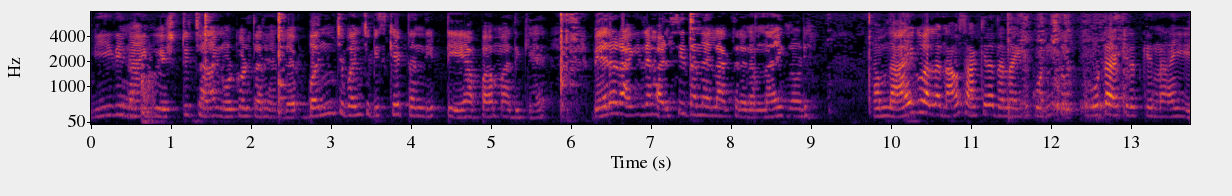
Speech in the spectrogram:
ಬೀದಿ ನಾಯಿಗೂ ಎಷ್ಟು ಚೆನ್ನಾಗಿ ನೋಡ್ಕೊಳ್ತಾರೆ ಅಂದ್ರೆ ಬಂಚ್ ಬಂಚ್ ಬಿಸ್ಕೆಟ್ ತಂದಿಟ್ಟಿ ಅಪ್ಪ ಅಮ್ಮ ಅದಕ್ಕೆ. ಬೇರೆಯವ್ರಾಗಿದ್ರೆ ಹಳಸಿದನ್ನ ಎಲ್ಲ ಹಾಕ್ತಾರೆ ನಮ್ ನಾಯಿಗ್ ನೋಡಿ. ನಮ್ ನಾಯಿಗೂ ಅಲ್ಲ, ನಾವು ಸಾಕಿರೋದಲ್ಲ ಇದಕ್ಕೊಂದು ಊಟ ಹಾಕಿರೋದಕ್ಕೆ ನಾಯಿ.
